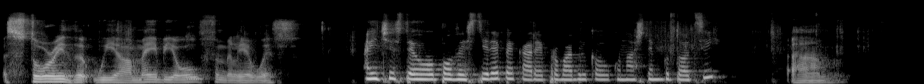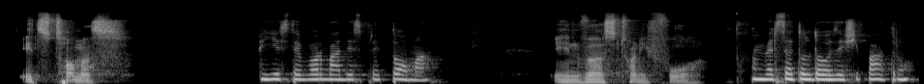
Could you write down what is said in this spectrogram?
a story that we are maybe all familiar with. Aici este o povestire pe care probabil că o cunoaștem cu toții. Um, it's Thomas Este vorba despre Toma, in verse 24. în versetul 24.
